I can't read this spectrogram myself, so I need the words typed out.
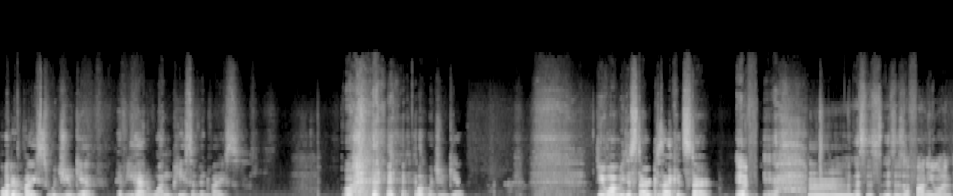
what advice would you give if you had one piece of advice? what would you give? Do you want me to start? Because I could start. If hmm, this is this is a funny one.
